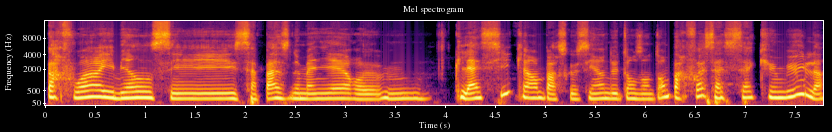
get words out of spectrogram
Parfois, eh bien, c'est, ça passe de manière classique, hein, parce que c'est un de temps en temps. Parfois, ça s'accumule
